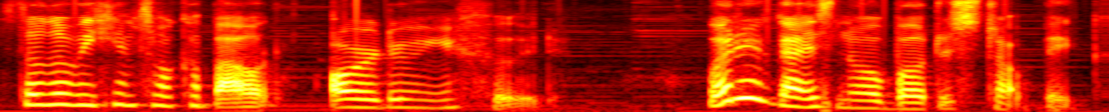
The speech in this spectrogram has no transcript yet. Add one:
so that we can talk about ordering food. What do you guys know about this topic?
